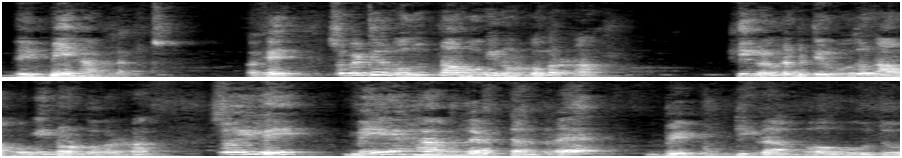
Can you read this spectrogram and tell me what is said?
they may have left okay so ಬಿಟ್ಟಿರಬಹುದು ನಾವು ಹೋಗಿ ನೋಡ್ಕೊಂಡ್ ಬರೋಣ ಕೀಗಳನ್ನ ಬಿಟ್ಟಿರಬಹುದು ನಾವು ಹೋಗಿ ನೋಡ್ಕೊಂಡ್ ಬರೋಣ ಸೊ ಇಲ್ಲಿ ಮೇ ಹ್ಯಾವ್ ಲೆಫ್ಟ್ ಅಂದ್ರೆ ಬಿಟ್ಟಿರಬಹುದು.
